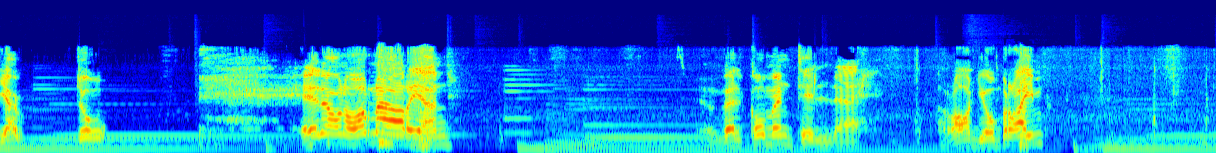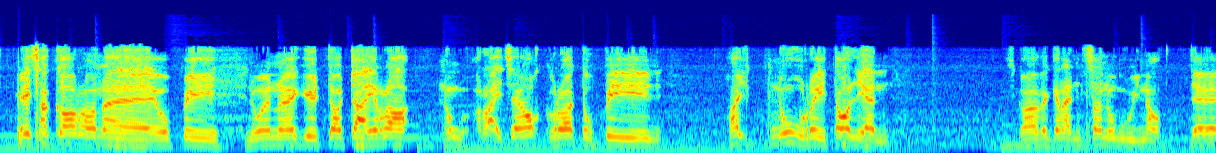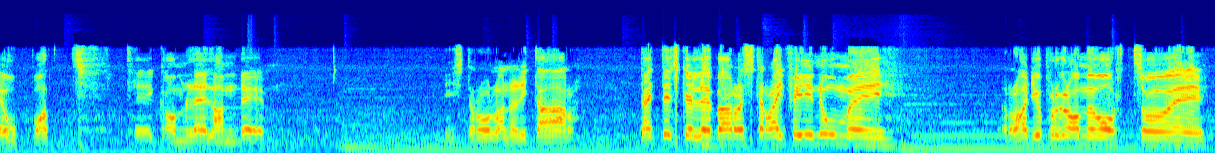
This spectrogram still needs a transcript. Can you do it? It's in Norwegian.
Ja, da er det han Arne her igjen. Velkommen til eh, Radio Breim. Disse karene er oppi Noen gutter og geirer. Nå reiser jeg akkurat oppi helt nord i Italien. Skal over grensa nå i natt, eh, opp att til gamle landet. De strålende her. Tenkte jeg skulle bare streife innom eh, radioprogrammet vårt, så eh,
